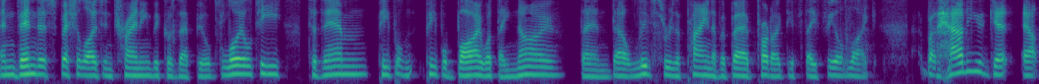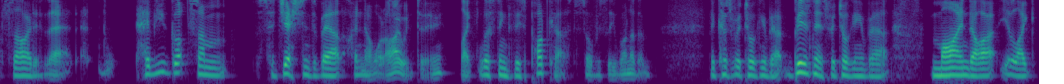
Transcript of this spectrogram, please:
And vendors specialize in training because that builds loyalty to them. People people buy what they know, then they'll live through the pain of a bad product if they feel like. But how do you get outside of that? Have you got some suggestions about I know what I would do? Like listening to this podcast is obviously one of them because we're talking about business, we're talking about mind, like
